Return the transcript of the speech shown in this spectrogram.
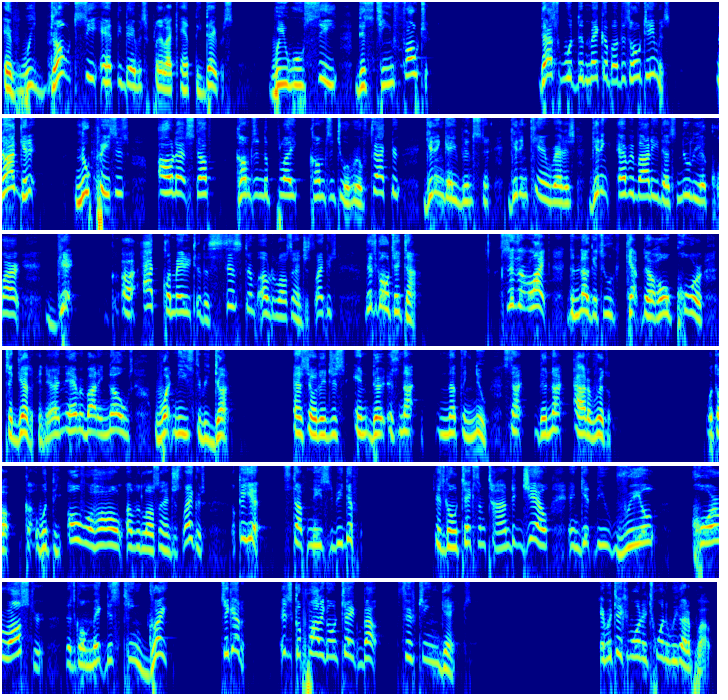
If we don't see Anthony Davis play like Anthony Davis, we will see this team falter. That's what the makeup of this whole team is. Now I get it. New pieces, all that stuff comes into play, comes into a real factor. Getting Gabe Vincent, getting Cam Reddish, getting everybody that's newly acquired, get uh, acclimated to the system of the Los Angeles Lakers. This is going to take time. This isn't like the Nuggets who kept their whole core together and everybody knows what needs to be done. And so they're just in there. It's not nothing new. It's not, they're not out of rhythm. With the, with the overhaul of the Los Angeles Lakers, okay, yeah, stuff needs to be different. It's going to take some time to gel and get the real core roster that's going to make this team great together. It's probably going to take about 15 games. If it takes more than 20, we got a problem.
